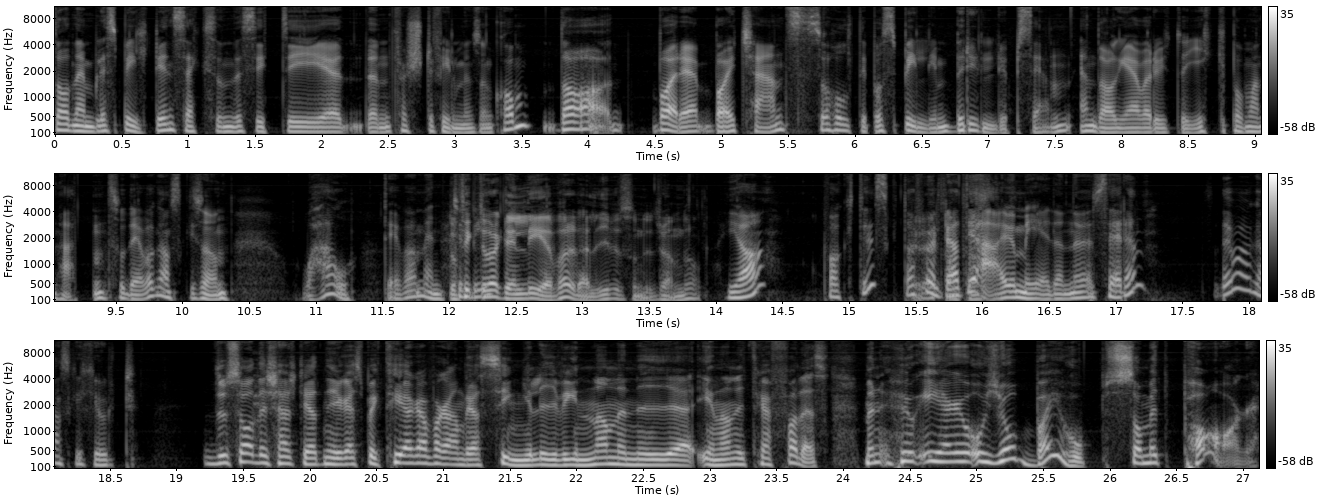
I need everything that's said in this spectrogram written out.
Da den ble spilt inn, Sex and the City, den første filmen som kom. Da, bare by chance, så holdt de på å spille inn bryllupsscenen en dag jeg var ute og gikk på Manhattan. Så det var ganske sånn wow. Det var meant Då to fick be. du verkligen leva det där livet som du drömde om. Ja, faktisk. Da Det er følte jeg at jeg er jo med i denne serien. Så det var ganske kult. Du sa det Kersti, att ni respekterar varandras singelliv innan ni, innan ni träffades. Men hur är det att jobba ihop som ett par?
